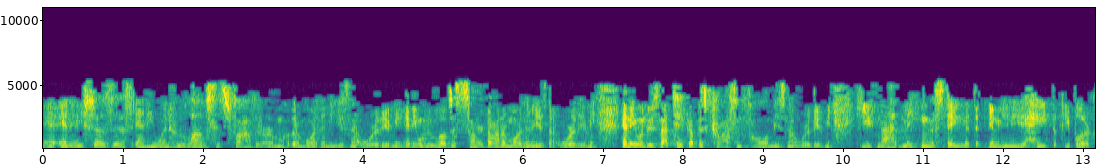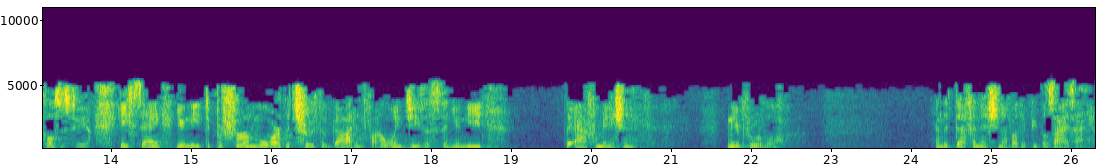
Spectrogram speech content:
And he says this anyone who loves his father or mother more than me is not worthy of me. Anyone who loves his son or daughter more than me is not worthy of me. Anyone who does not take up his cross and follow me is not worthy of me. He's not making the statement that you, know, you need to hate the people that are closest to you. He's saying you need to prefer more the truth of God in following Jesus than you need the affirmation and the approval and the definition of other people's eyes on you.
